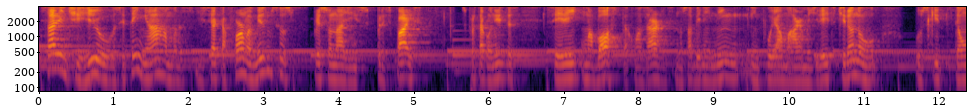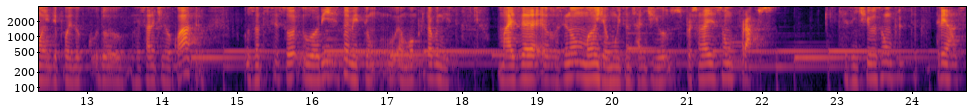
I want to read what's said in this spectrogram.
Silent Hill você tem armas de certa forma, mesmo seus personagens principais, os protagonistas, serem uma bosta com as armas, não saberem nem empunhar uma arma direito, tirando os que estão aí depois do, do Hill 4, os antecessores, o Origins também tem um, é um bom protagonista. Mas é, você não manja muito no Silent Hill, os personagens são fracos. Resident Evil são treinados.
